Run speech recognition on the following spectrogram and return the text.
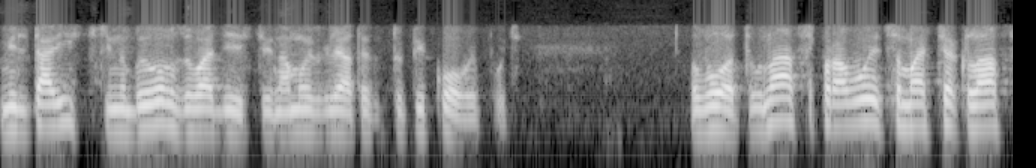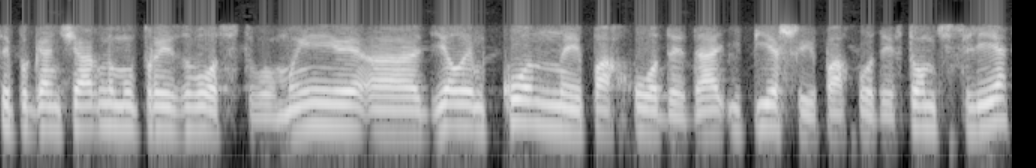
милитаристике, на боевом взаимодействии, на мой взгляд, это тупиковый путь. Вот, у нас проводятся мастер-классы по гончарному производству. Мы э, делаем конные походы, да, и пешие походы, в том числе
